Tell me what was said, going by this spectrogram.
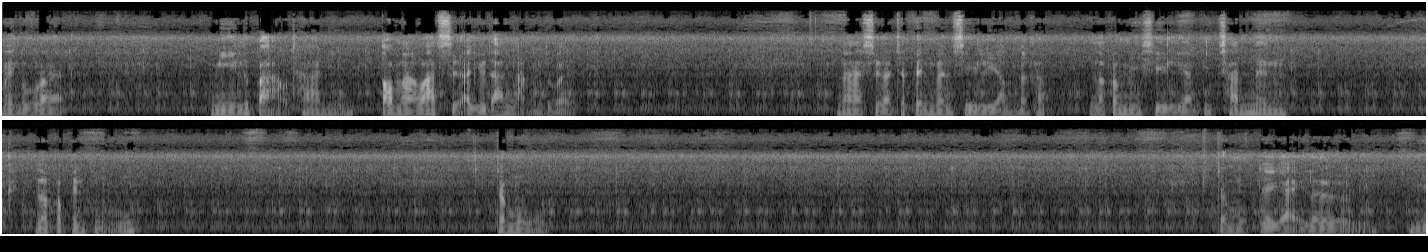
ไม่รู้ว่า มีหรือเปล่าท่านี้ ต่อมาวาดเสืออยู่ด้านหลังด้วย หน้าเสือจะเป็นเหมือนสี่เหลี่ยมนะครับ แล้วก็มีสี่เหลี่ยมอีกชั้นหนึ่ง แล้วก็เป็นหู จมูก จมูกใหญ่ๆเลย มี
